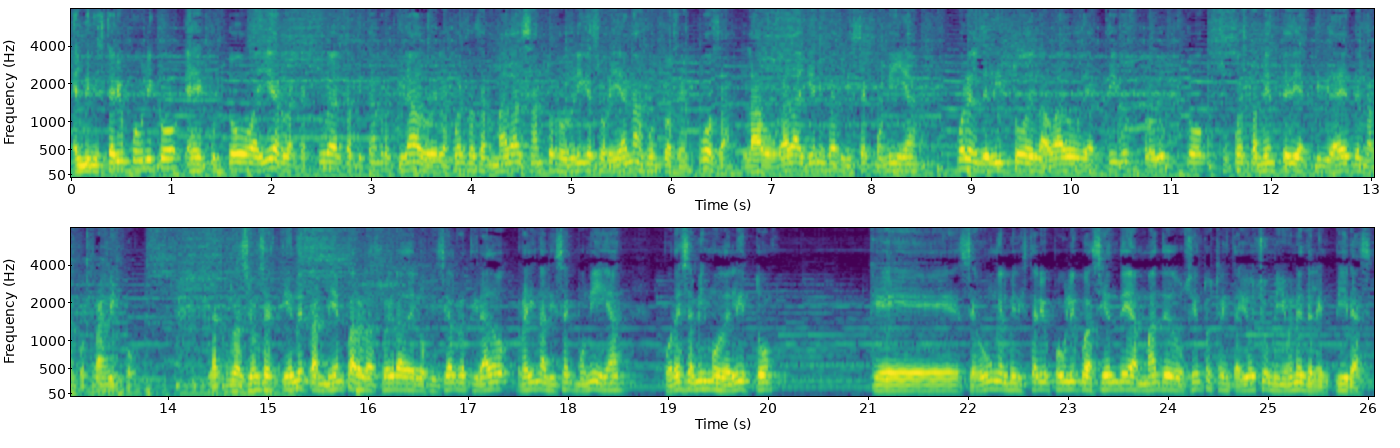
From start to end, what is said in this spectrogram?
El Ministerio Público ejecutó ayer la captura del capitán retirado de las Fuerzas Armadas Santos Rodríguez Orellana junto a su esposa, la abogada Jennifer Lisek Bonilla, por el delito de lavado de activos producto supuestamente de actividades de narcotráfico. La acusación se extiende también para la suegra del oficial retirado Reina Lisek Bonilla por ese mismo delito que según el Ministerio Público asciende a más de 238 millones de lempiras.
